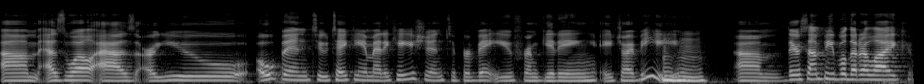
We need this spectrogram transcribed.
Um, as well as are you open to taking a medication to prevent you from getting HIV? Mm-hmm. Um, there's some people that are like,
